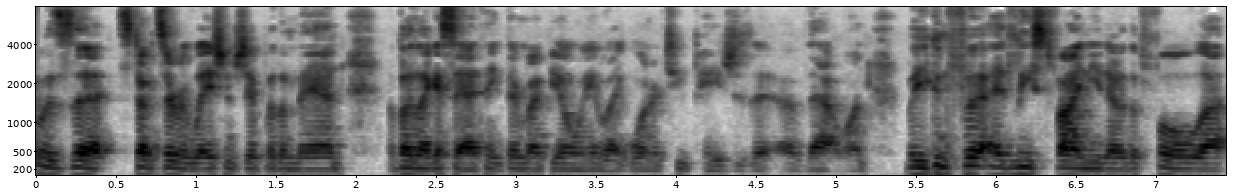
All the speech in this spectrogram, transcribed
was uh, starts a relationship with a man. But like I say, I think there might be only like one or two pages of that one. But you can f- at least find, you know, the full uh,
